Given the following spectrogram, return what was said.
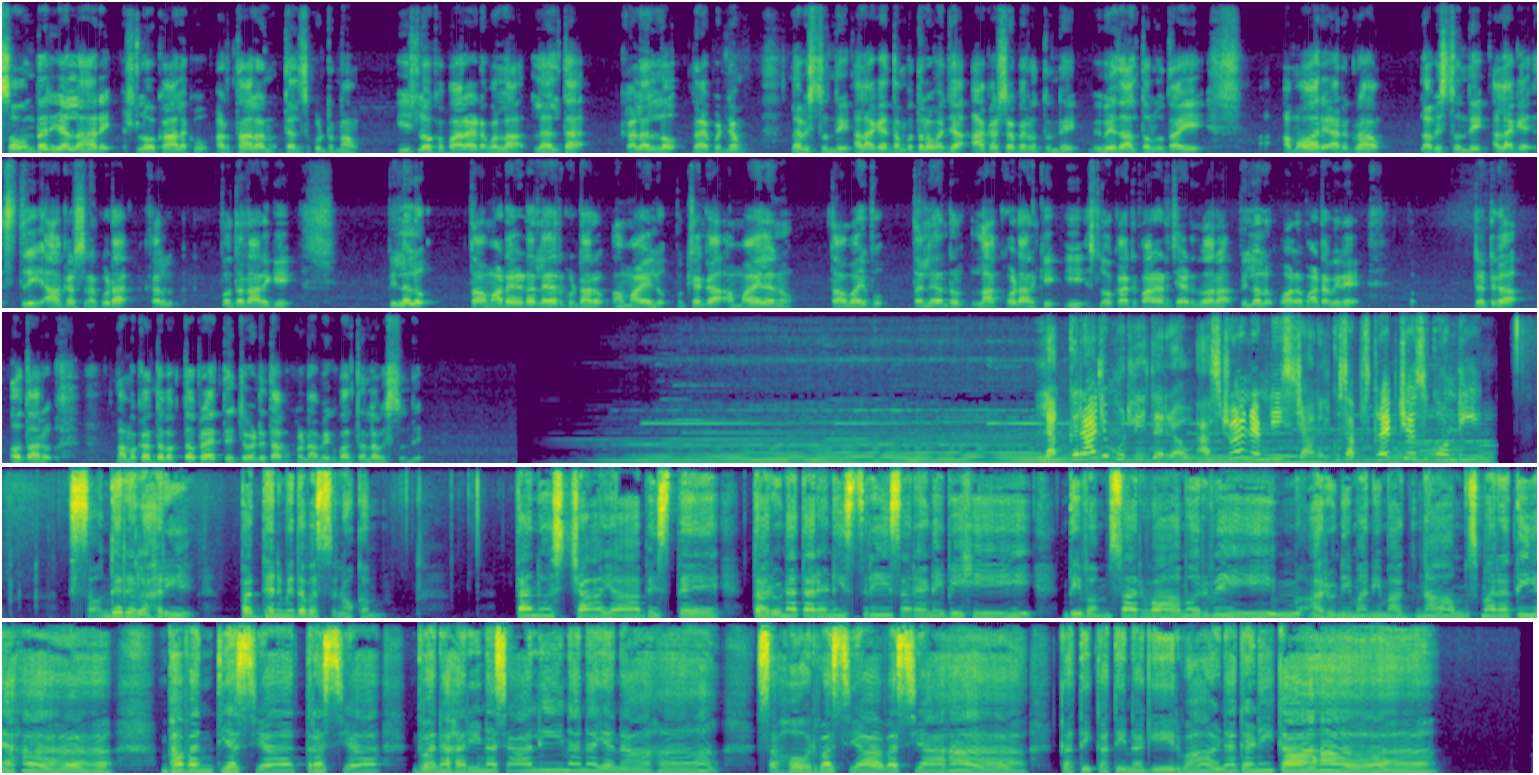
సౌందర్య లహరి శ్లోకాలకు అర్థాలను తెలుసుకుంటున్నాం. ఈ శ్లోక పారాయణం వల్ల లలిత కళల్లో నైపుణ్యం లభిస్తుంది. అలాగే దంపతుల మధ్య ఆకర్షణ పెరుగుతుంది. విభేదాలు తొలుగుతాయి. అమ్మవారి అనుగ్రహం లభిస్తుంది. అలాగే స్త్రీ ఆకర్షణ కూడా కలు పొందడానికి పిల్లలు తమ మాట ఎడలేదనుకుంటారు అమ్మాయిలు ముఖ్యంగా అమ్మాయిలను తమ వైపు తల్లిదండ్రులు లాక్కోవడానికి ఈ శ్లోకాన్ని పారాయణ చేయడం ద్వారా పిల్లలు వాళ్ళ మాట వినేటట్టుగా అవుతారు. నమ్మకంతో భక్తితో ప్రయత్నించండి తప్పకుండా మీకు ఫలితం లభిస్తుంది. Lakkaraju Muralidhar Rao astro and remedies ఛానల్కు సబ్స్క్రైబ్ చేసుకోండి. సౌందర్యలహరి పద్దెనిమిదవ శ్లోకం. తనుశ్చాయాభిస్తే తరుణతరణి స్త్రీసరణిభిः దివం సర్వాముర్వీం అరుణిమణిమగ్నాం స్మరతి యः భవంత్యస్య త్రస్య ధ్వనహరిణశాలీననయనాः సహోర్వస్యావస్యాः కతి కతి న గీర్వాణగణికాः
